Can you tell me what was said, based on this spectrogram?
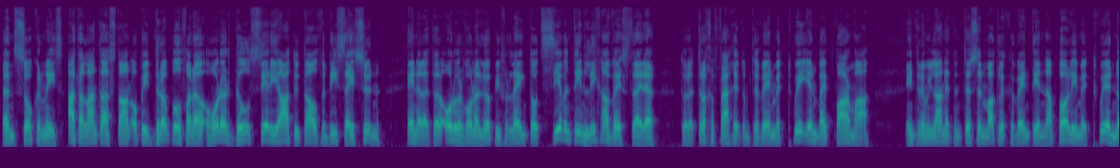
In sokkernuus, Atalanta staan op die drempel van 'n 100-doel Serie A totaal vir die seisoen en hulle het hulle onoorwonde loopie verleng tot 17 liga-wedstryde toe hulle teruggeveg het om te wen met 2-1 by Parma. Inter Milan het intussen maklik gewen teen Napoli met 2-0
